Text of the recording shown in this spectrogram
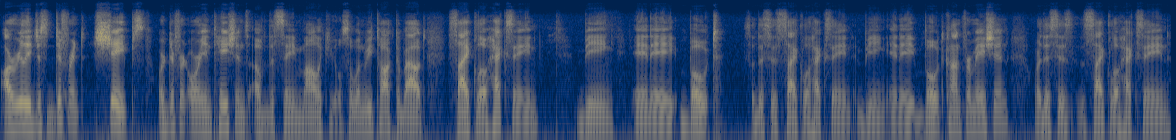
are really just different shapes or different orientations of the same molecule. So when we talked about cyclohexane being in a boat, so this is cyclohexane being in a boat conformation, or this is the cyclohexane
